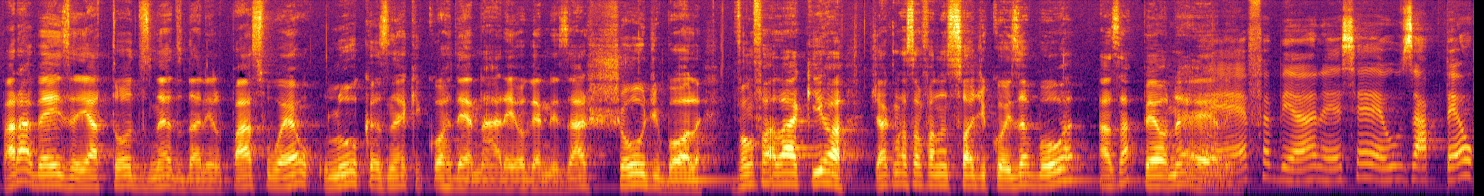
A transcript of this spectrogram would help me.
Parabéns aí a todos, né, do Danilo Passo, o El, o Lucas, né, que coordenaram e organizaram, show de bola. Vamos falar aqui, ó, já que nós estamos falando só de coisa boa, a Zapel, né, Ellen? É, Fabiana, esse é o Zapel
